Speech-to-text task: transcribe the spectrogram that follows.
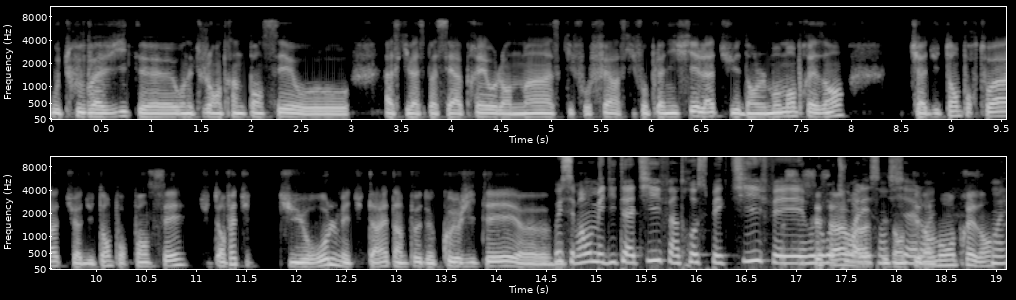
où tout va vite, euh, où on est toujours en train de penser au, à ce qui va se passer après, au lendemain, à ce qu'il faut faire, à ce qu'il faut planifier. Là, tu es dans le moment présent, tu as du temps pour toi, tu as du temps pour penser. Tu, en fait, tu tu roules, mais tu t'arrêtes un peu de cogiter. Euh... Oui, c'est vraiment méditatif, introspectif et le retour ça, voilà, à l'essentiel. Es dans, ouais. le moment présent. Ouais.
